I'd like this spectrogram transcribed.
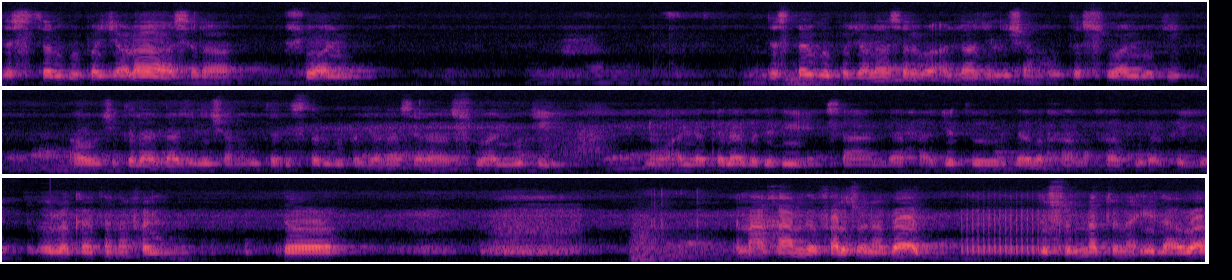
د سترګو په ژړا سره سوال وکی د سترګو په ژړا سره به الله جل شانه ته سوال وکړي او چې کله الله جل شانه ته د سترګو په ژړا سره سوال وکړي نو الله تعالی به د دې انسان دا حاجت دا به خامخا پوره کوي. څلور رکعته نفل د د ماښام د فرضو نه بعد د سنتو نه علاوه.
